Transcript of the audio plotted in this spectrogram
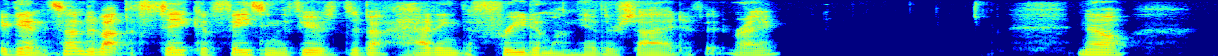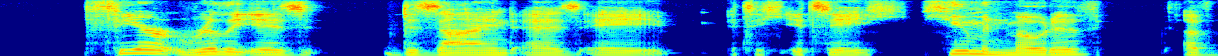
again it's not about the sake of facing the fears it's about having the freedom on the other side of it right? Now fear really is designed as a it's a it's a human motive of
